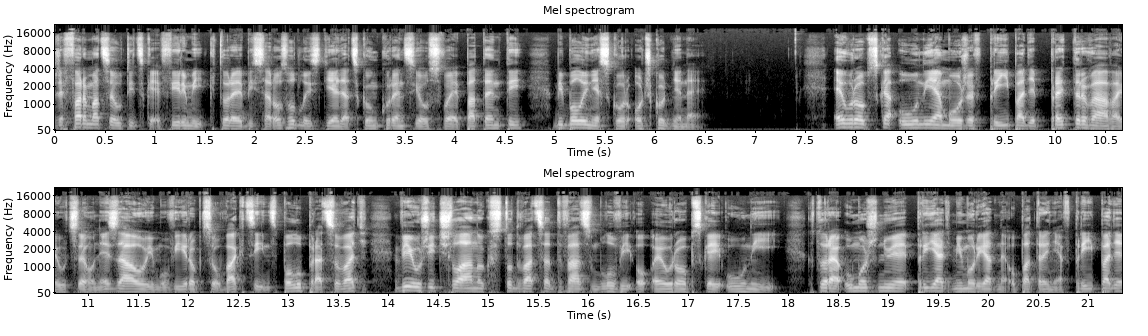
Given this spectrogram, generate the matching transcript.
že farmaceutické firmy, ktoré by sa rozhodli zdieľať s konkurenciou svoje patenty, by boli neskôr odškodnené. Európska únia môže v prípade pretrvávajúceho nezáujmu výrobcov vakcín spolupracovať, využiť článok 122 zmluvy o Európskej únii, ktorá umožňuje prijať mimoriadne opatrenia v prípade,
